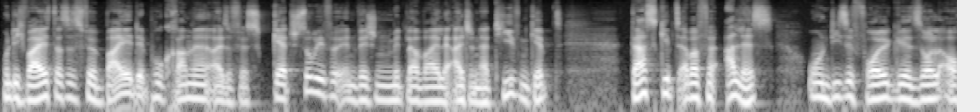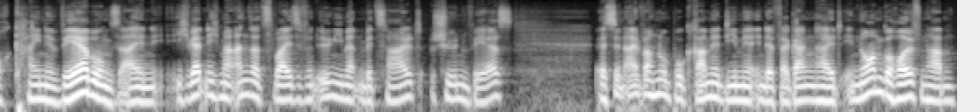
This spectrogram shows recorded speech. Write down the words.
Und ich weiß, dass es für beide Programme, also für Sketch sowie für Envision, mittlerweile Alternativen gibt. Das gibt es aber für alles. Und diese Folge soll auch keine Werbung sein. Ich werde nicht mal ansatzweise von irgendjemandem bezahlt. Schön wär's. Es sind einfach nur Programme, die mir in der Vergangenheit enorm geholfen haben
